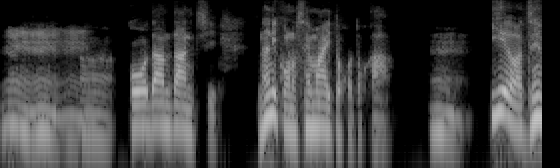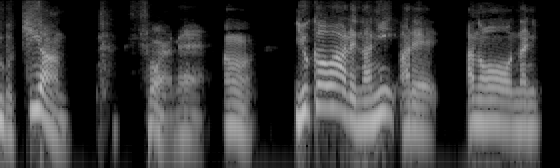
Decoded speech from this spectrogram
う。うんうんうん、公団団地、何この狭いとことか、うん。うん。家は全部木やん。そうやね。うん。床はあれ何？あれ、あの、何、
